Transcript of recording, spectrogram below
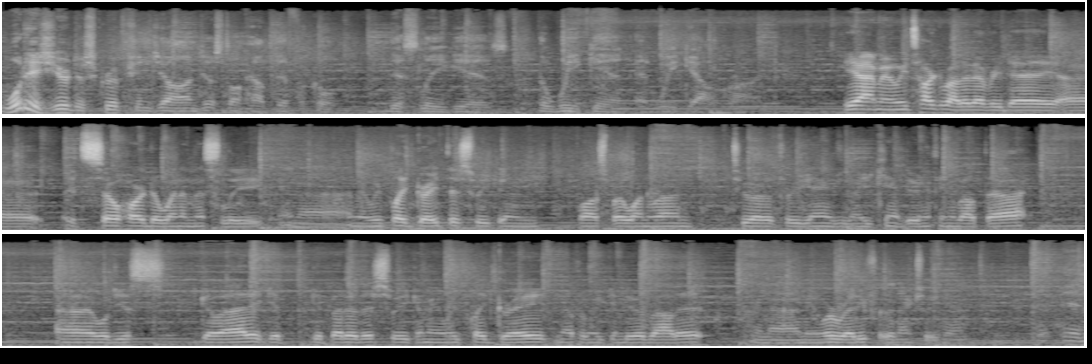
What is your description, John, just on how difficult this league is, the week in and week out? Yeah, I mean, we talk about it every day. Uh, it's so hard to win in this league. And uh, I mean, we played great this weekend, lost by one run, two out of three games. You know, you can't do anything about that. Uh, we'll just go at it, get, get better this week. I mean, we played great, nothing we can do about it. And uh, I mean, we're ready for the next weekend. And,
